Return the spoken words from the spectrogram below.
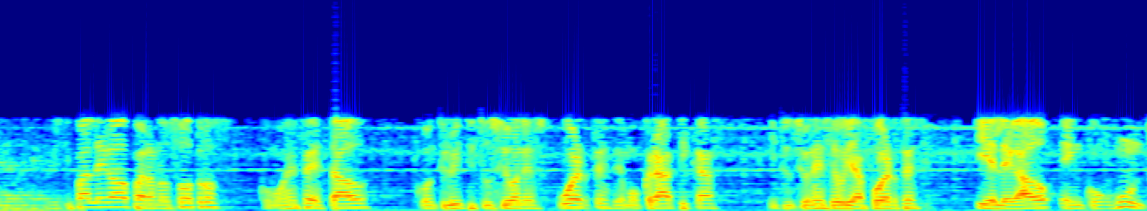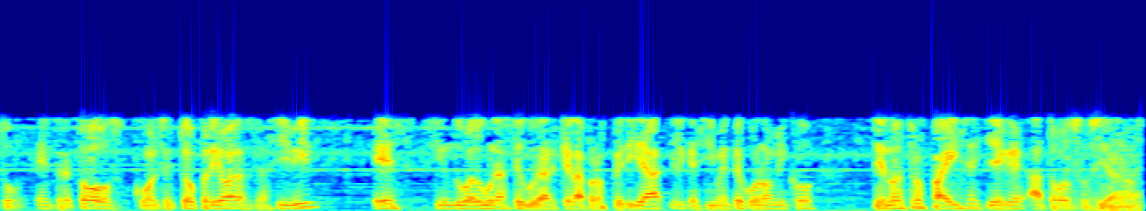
El principal legado para nosotros, como jefe de Estado, construir instituciones fuertes, democráticas, instituciones de seguridad fuertes y el legado en conjunto entre todos, con el sector privado y la sociedad civil, es sin duda alguna asegurar que la prosperidad y el crecimiento económico de nuestros países llegue a todos sus ciudadanos.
